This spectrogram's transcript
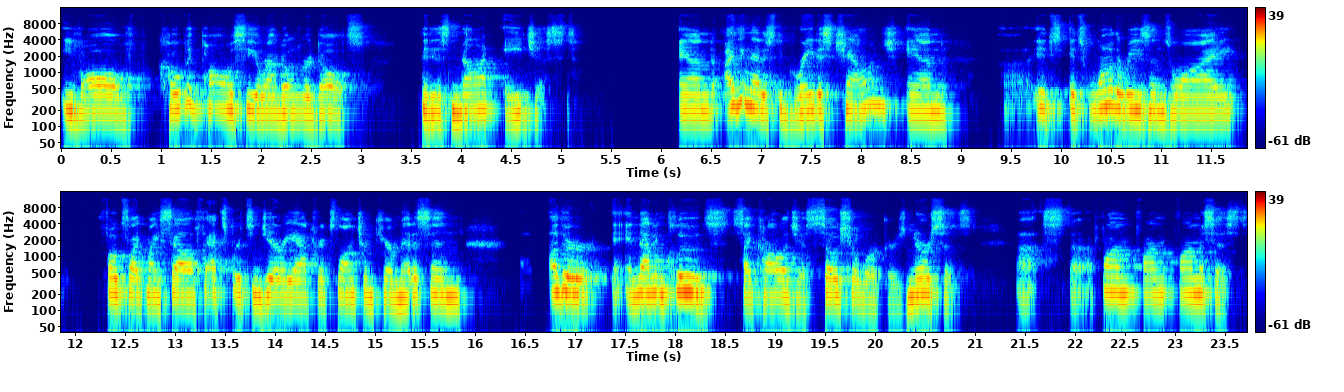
evolve COVID policy around older adults that is not ageist. And I think that is the greatest challenge. And uh, it's, it's one of the reasons why folks like myself, experts in geriatrics, long term care medicine, other, and that includes psychologists, social workers, nurses, uh, uh, farm, farm, pharmacists.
